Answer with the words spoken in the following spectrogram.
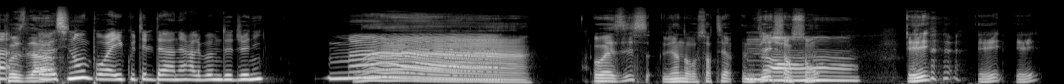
la pose là. Euh, sinon, on pourrait écouter le dernier album de Johnny. Ah. Oasis vient de ressortir une vieille chanson et et et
